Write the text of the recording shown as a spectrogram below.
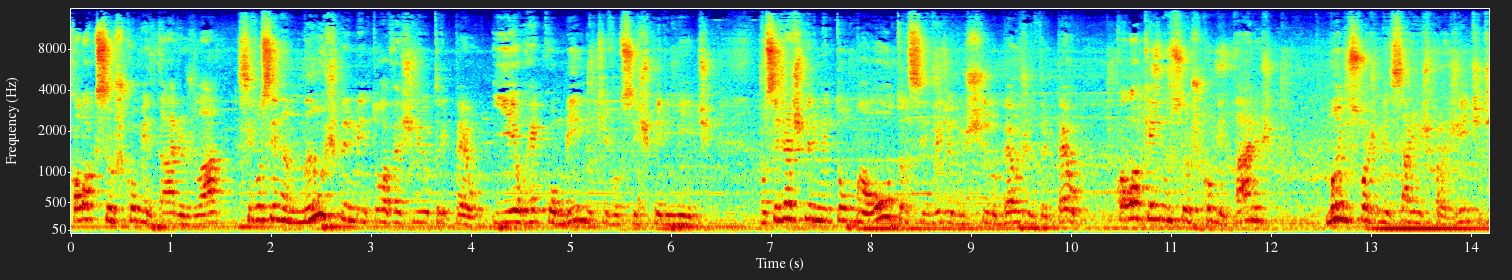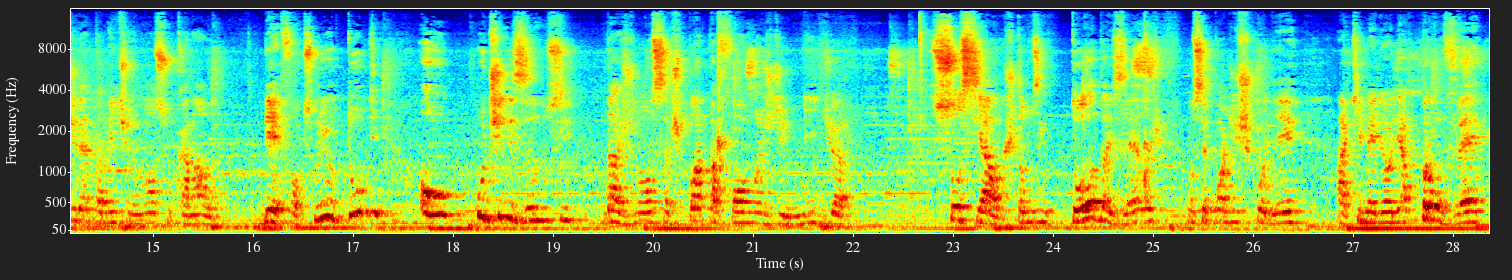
Coloque seus comentários lá. Se você ainda não experimentou a Vestmeio Tripel e eu recomendo que você experimente, você já experimentou uma outra cerveja do estilo Belgian Tripel? Coloque aí nos seus comentários. Mande suas mensagens para a gente diretamente no nosso canal Beer Fox no YouTube ou utilizando-se das nossas plataformas de mídia social. Estamos em todas elas. Você pode escolher a que melhor lhe aprover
